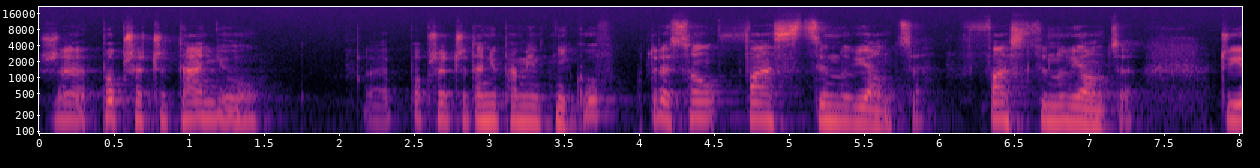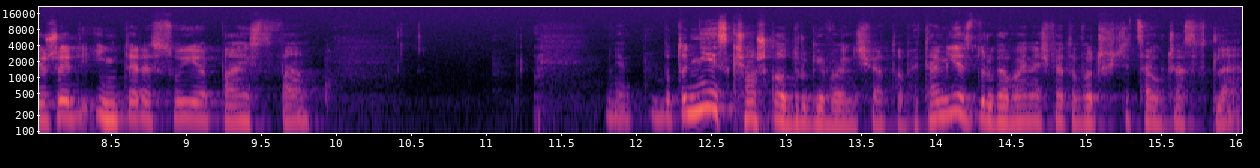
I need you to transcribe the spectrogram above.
że po przeczytaniu, po przeczytaniu pamiętników, które są fascynujące, fascynujące, czy jeżeli interesuje Państwa, nie, bo to nie jest książka o II wojnie światowej, tam jest II wojna światowa oczywiście cały czas w tle,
